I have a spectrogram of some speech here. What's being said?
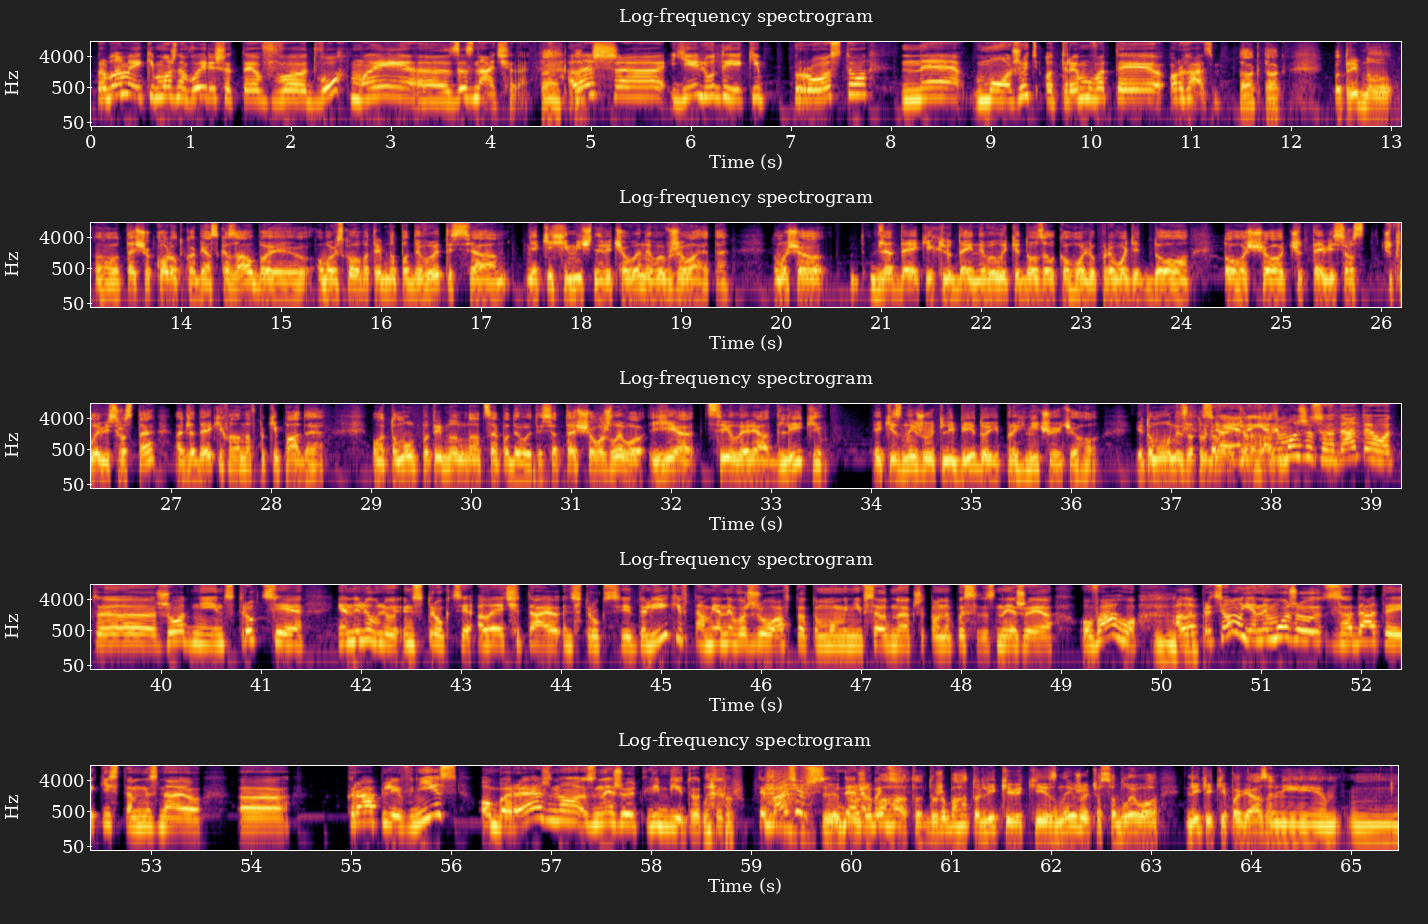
проблеми, які можна вирішити вдвох, ми е, зазначили. Так, але так. ж е, є люди, які просто не можуть отримувати оргазм. Так, так. Потрібно е, те, що коротко б я сказав би, обов'язково потрібно подивитися, які хімічні речовини ви вживаєте. Тому що для деяких людей невеликі дози алкоголю приводять до того, що чутливість, чутливість росте, а для деяких вона навпаки падає. От, тому потрібно на це подивитися. Те, що важливо, є цілий ряд ліків, які знижують лібідо і пригнічують його. І тому вони Слухай, затрудняють я не, оргазм. я не можу згадати от е, жодні інструкції. Я не люблю інструкції, але я читаю інструкції до ліків. Там я не вожу авто, тому мені все одно, якщо там написано, знижує увагу. Але при цьому я не можу згадати якісь там, не знаю. Е, краплі в ніс обережно знижують лібідо. Ти, ти бачив Ні, де Дуже багато, дуже багато ліків, які знижують, особливо ліки, які пов'язані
